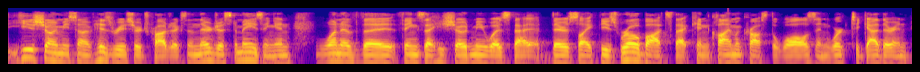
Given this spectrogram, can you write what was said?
he's showing me some of his research projects and they're just amazing. And one of the things that he showed me was that there's like these robots that can climb across the walls and work together and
